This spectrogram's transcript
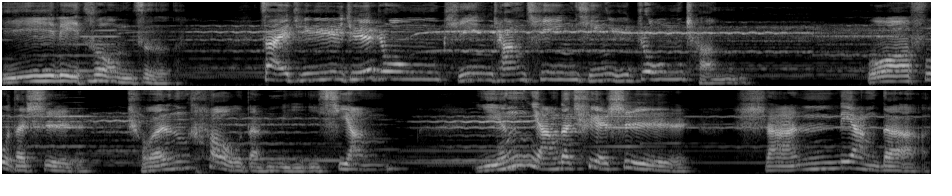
一粒粽子在咀嚼中品尝清醒与忠诚，果腹的是醇厚的米香。营养的却是闪亮的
